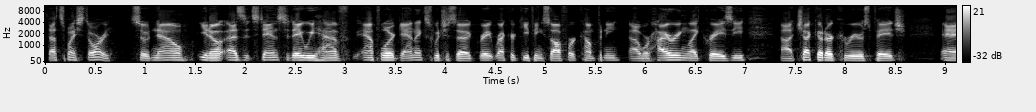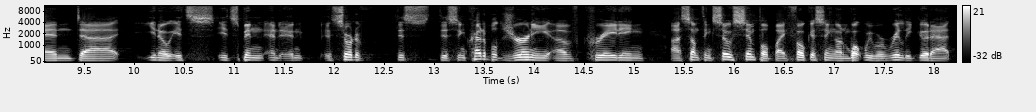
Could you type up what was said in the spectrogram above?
That's my story. So now, you know, as it stands today, we have Ample Organics, which is a great record-keeping software company. Uh, we're hiring like crazy. Uh, check out our careers page, and uh, you know, it's it's been and, and it's sort of this this incredible journey of creating uh, something so simple by focusing on what we were really good at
